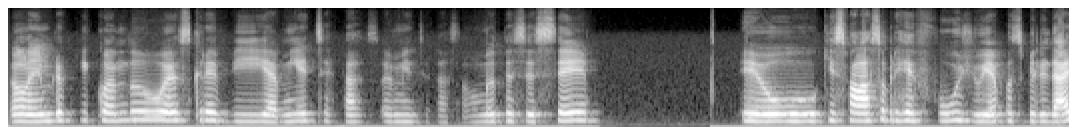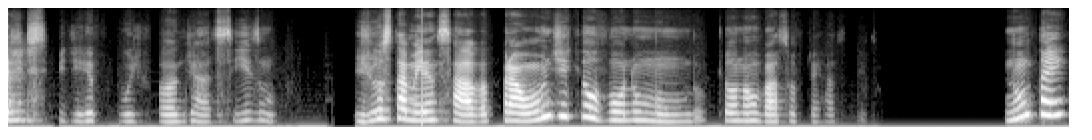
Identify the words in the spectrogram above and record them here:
Eu lembro que quando eu escrevi a minha dissertação, a minha dissertação, o meu TCC, eu quis falar sobre refúgio e a possibilidade de se pedir refúgio falando de racismo, justamente pensava para onde que eu vou no mundo que eu não vá sofrer racismo. Não tem.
